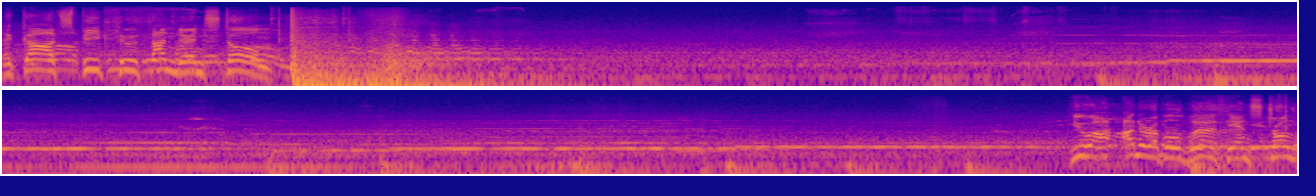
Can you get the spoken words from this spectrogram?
The gods speak through thunder and storm. Honorable, worthy, and strong.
